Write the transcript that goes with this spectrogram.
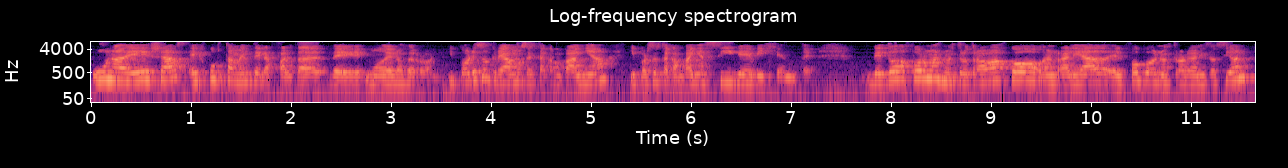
una de ellas es justamente la falta de modelos de rol. Y por eso creamos esta campaña y por eso esta campaña sigue vigente. De todas formas, nuestro trabajo, en realidad el foco de nuestra organización,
